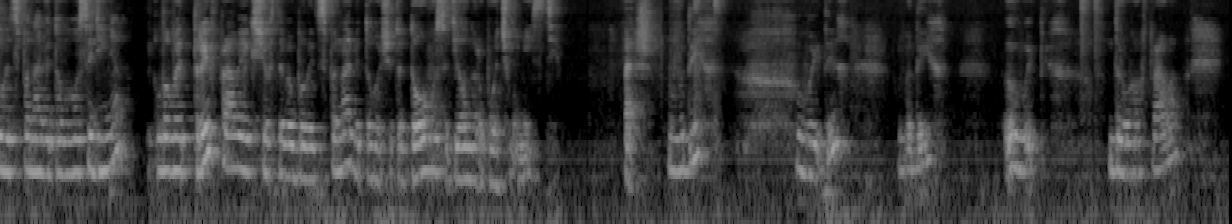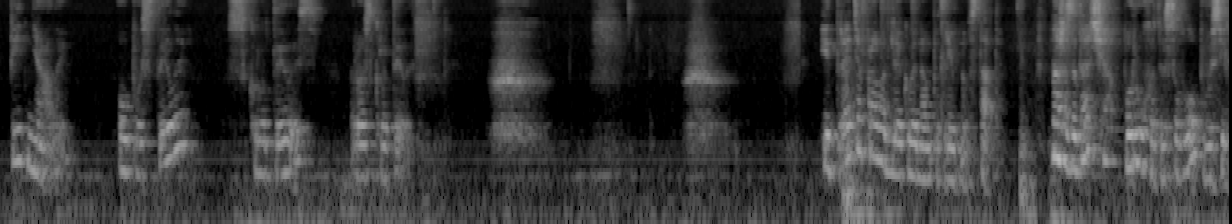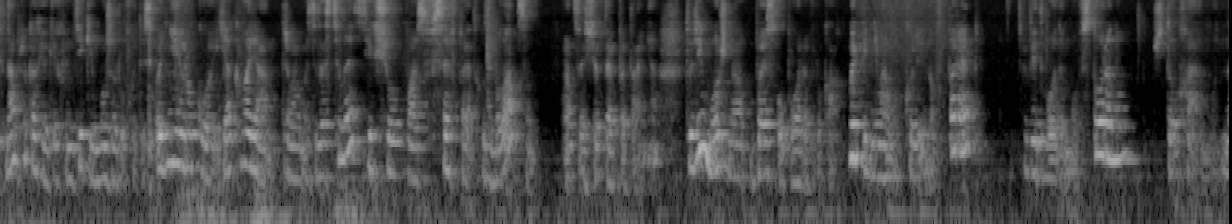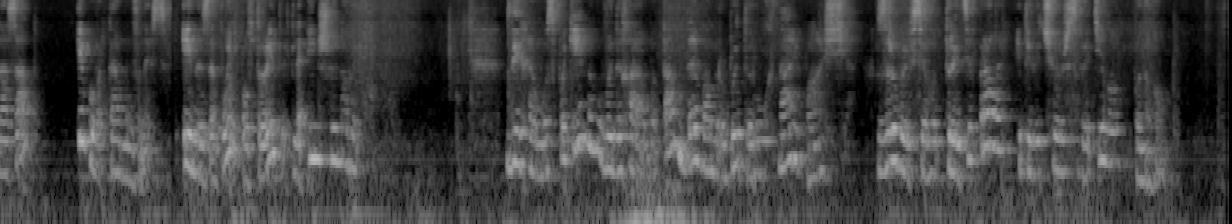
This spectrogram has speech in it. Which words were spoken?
болить спина від довгого сидіння? Лови три вправи, якщо в тебе болить спина від того, що ти довго сиділа на робочому місці. Перше. Вдих, видих, вдих, видих. Друга вправа. Підняли, опустили, скрутились, розкрутились. І третя вправа, для якої нам потрібно встати. Наша задача порухати суглоб в усіх напрямках, в яких він тільки може рухатись. Однією рукою, як варіант, тримаємося за стілець. Якщо у вас все в порядку з балансом, а це ще те питання, тоді можна без опори в руках. Ми піднімаємо коліно вперед, відводимо в сторону, штовхаємо назад і повертаємо вниз. І не забудь повторити для іншої ноги. Дихаємо спокійно, видихаємо там, де вам робити рух найважче. Зроби всього 30 вправи, і ти відчуєш своє тіло по-новому.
